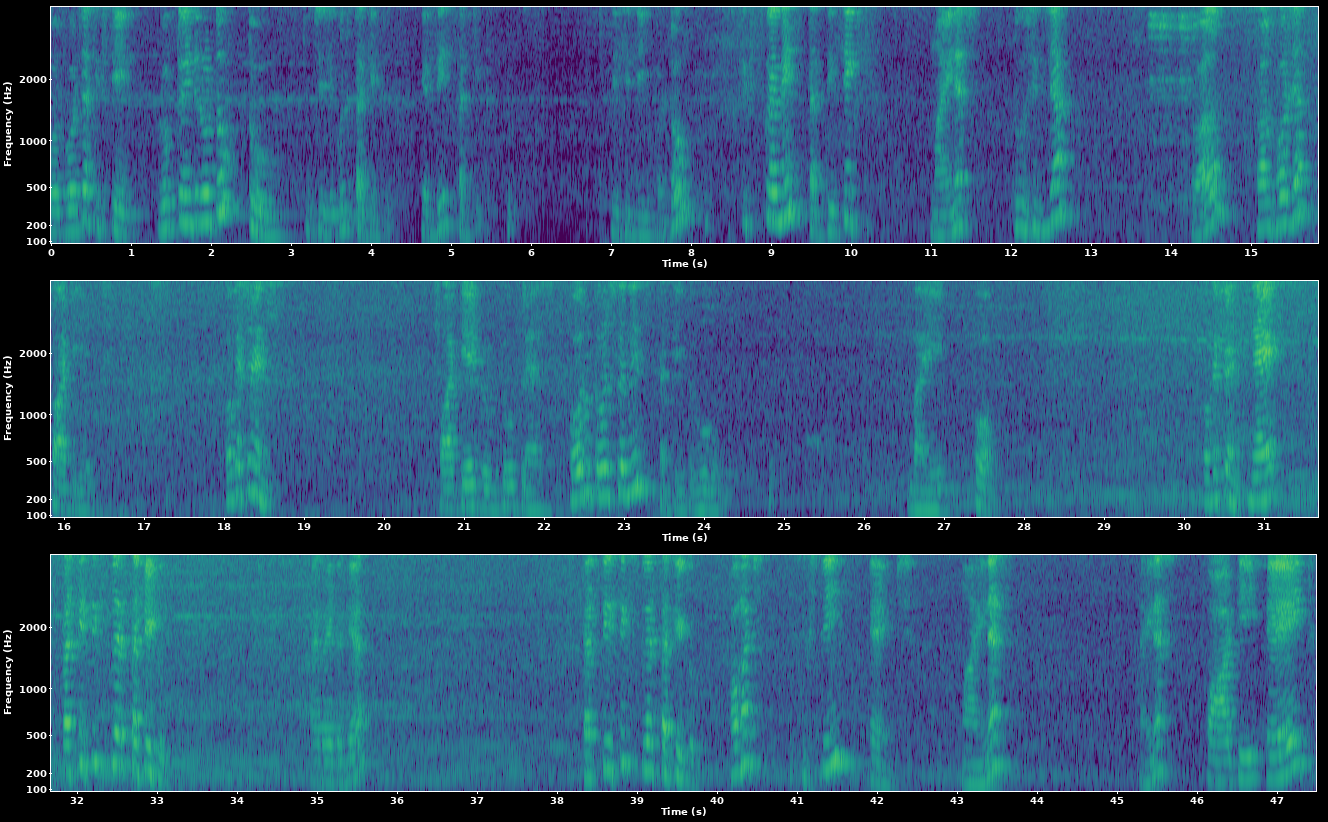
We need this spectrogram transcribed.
4 4 is 16 root 2 into root 2 2 which is equal to 32. Here this 32. This is equal to 6 square means 36 minus 2 6 ja 12 12 4 ja 48. Okay students. 48 root 2 plus 4 root 4 square means 32 by 4. Okay students, next 36 plus 32. I write it here. 36 plus 32. How much? 68 minus minus 48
